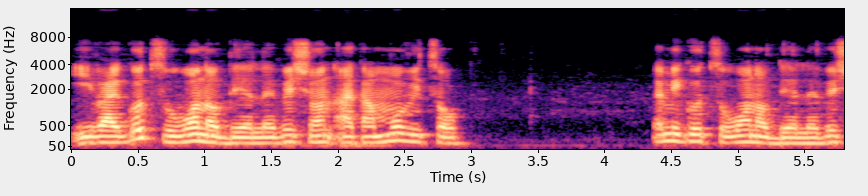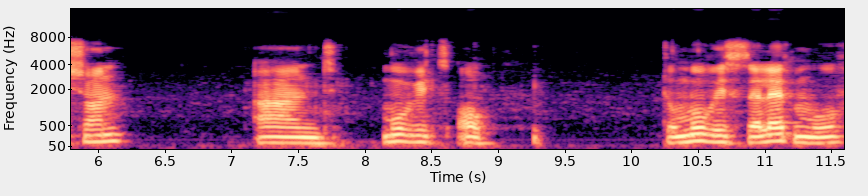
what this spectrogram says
If i go to one of the elevation i can move it up. Let me go to one of the elevation and move it up. To move it select move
